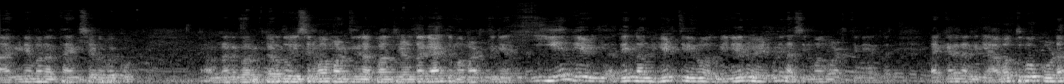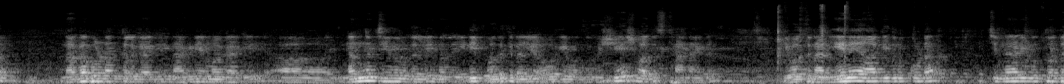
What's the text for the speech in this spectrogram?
ನಾಗಿಣಿಯಮ್ಮನ ಥ್ಯಾಂಕ್ಸ್ ಹೇಳಬೇಕು. ನನಗೆ ಅವ್ರು ಕರೆದು ಈ ಸಿನಿಮಾ ಮಾಡ್ತಿದ್ದೀನಪ್ಪ ಅಂತ ಹೇಳಿದಾಗ ಆಯ್ತಮ್ಮ ಮಾಡ್ತೀನಿ ಅಂತ. ಈ ಏನ್ ಹೇಳಿ ಅದೇ ನಾನು ಹೇಳ್ತೀನಿ ಅದು ನೀವೇನು ಹೇಳ್ಬಿಡಿ ನಾನು ಸಿನಿಮಾ ಮಾಡ್ತೀನಿ ಅಂತ. ಯಾಕಂದ್ರೆ ನನಗೆ ಯಾವತ್ತಿಗೂ ಕೂಡ ನಾಗಾಭರಣ ಅಂಕಲ್ಗಾಗಿ ಆ, ನನ್ನ ಜೀವನದಲ್ಲಿ ನನ್ನ ಇಡೀ ಬದುಕಿನಲ್ಲಿ ಅವ್ರಿಗೆ ಒಂದು ವಿಶೇಷವಾದ ಸ್ಥಾನ ಇದೆ. ಇವತ್ತು ನಾನು ಏನೇ ಆಗಿದ್ರು ಕೂಡ ಚಿನ್ನಾರಿ ಮುತ್ತು ಅಂತ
